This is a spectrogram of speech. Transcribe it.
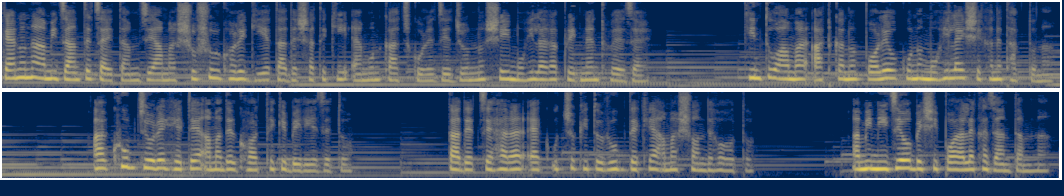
কেননা আমি জানতে চাইতাম যে আমার শ্বশুর ঘরে গিয়ে তাদের সাথে কি এমন কাজ করে যে জন্য সেই মহিলারা প্রেগন্যান্ট হয়ে যায়। কিন্তু আমার আটকানোর পরেও কোনো মহিলাই সেখানে থাকত না। আর খুব জোরে হেঁটে আমাদের ঘর থেকে বেরিয়ে যেত। তাদের চেহারার এক উচ্চকিত রূপ দেখে আমার সন্দেহ হতো। আমি নিজেও বেশি পড়ালেখা জানতাম না।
